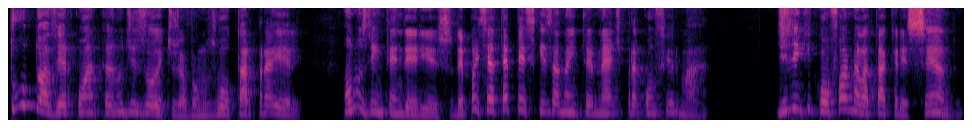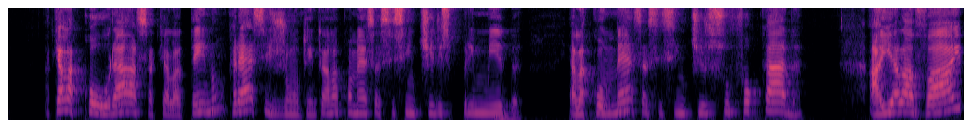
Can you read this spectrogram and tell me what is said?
tudo a ver com o Arcano 18, já vamos voltar para ele. Vamos entender isso. Depois você até pesquisa na internet para confirmar. Dizem que conforme ela está crescendo, aquela couraça que ela tem não cresce junto, então ela começa a se sentir exprimida, ela começa a se sentir sufocada. Aí ela vai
